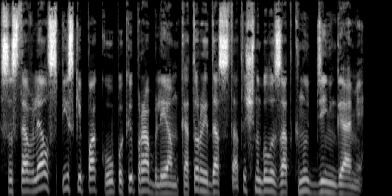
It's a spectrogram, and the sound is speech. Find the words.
составлял списки покупок и проблем, которые достаточно было заткнуть деньгами,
